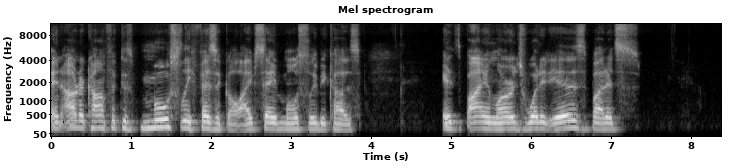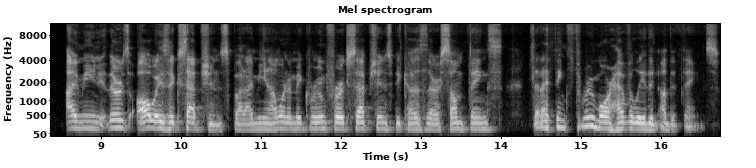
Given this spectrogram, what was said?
and outer conflict is mostly physical. I'd say mostly because it's by and large what it is, but it's, I mean, there's always exceptions, but I mean, I want to make room for exceptions because there are some things that I think through more heavily than other things.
